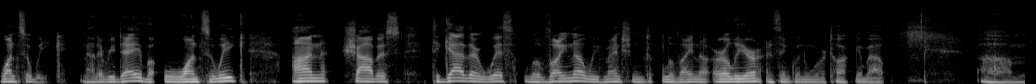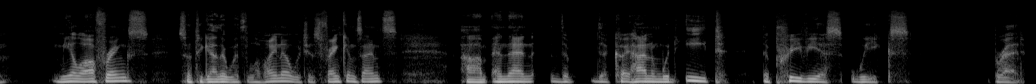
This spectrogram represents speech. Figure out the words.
once a week. Not every day, but once a week on Shabbos, together with Levina. We've mentioned Levina earlier, I think, when we were talking about um, meal offerings. So, together with Levina, which is frankincense. Um, and then the, the Kohanim would eat the previous week's bread.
